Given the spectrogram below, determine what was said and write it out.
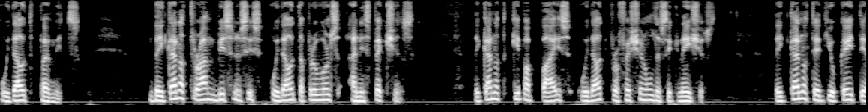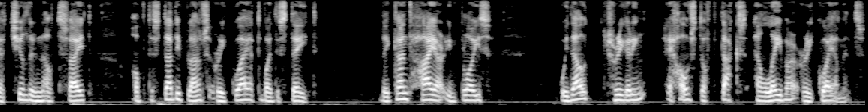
without permits. They cannot run businesses without approvals and inspections. They cannot keep up pies without professional designations. They cannot educate their children outside of the study plans required by the state. They can't hire employees without triggering a host of tax and labor requirements.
